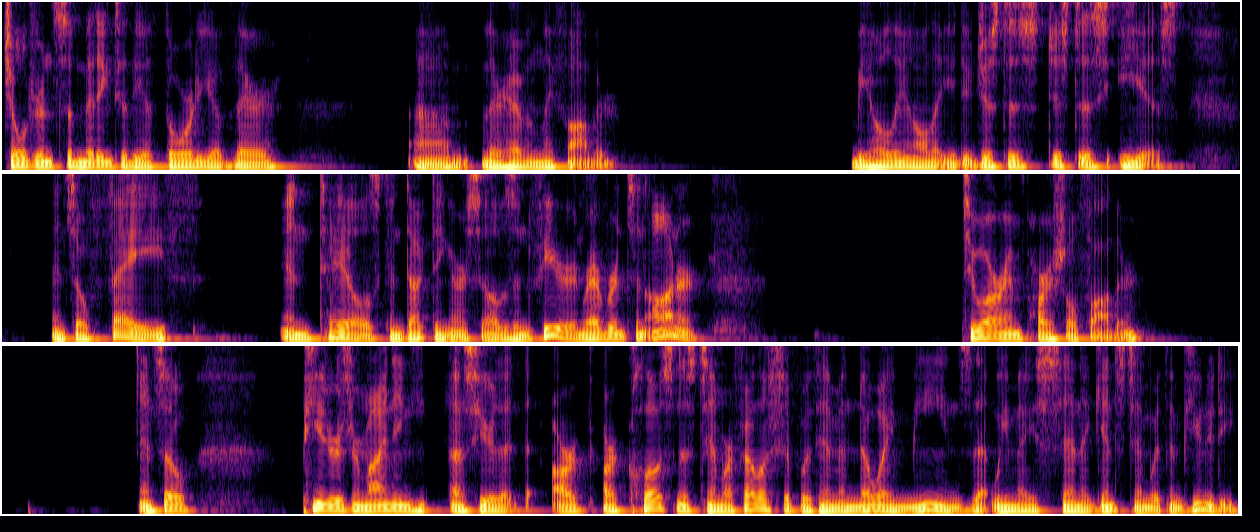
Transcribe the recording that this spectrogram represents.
Children submitting to the authority of their um, their heavenly Father. Be holy in all that you do, just as just as He is. And so faith entails conducting ourselves in fear and reverence and honor to our impartial Father. And so Peter is reminding us here that our, our closeness to him, our fellowship with him, in no way means that we may sin against him with impunity,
